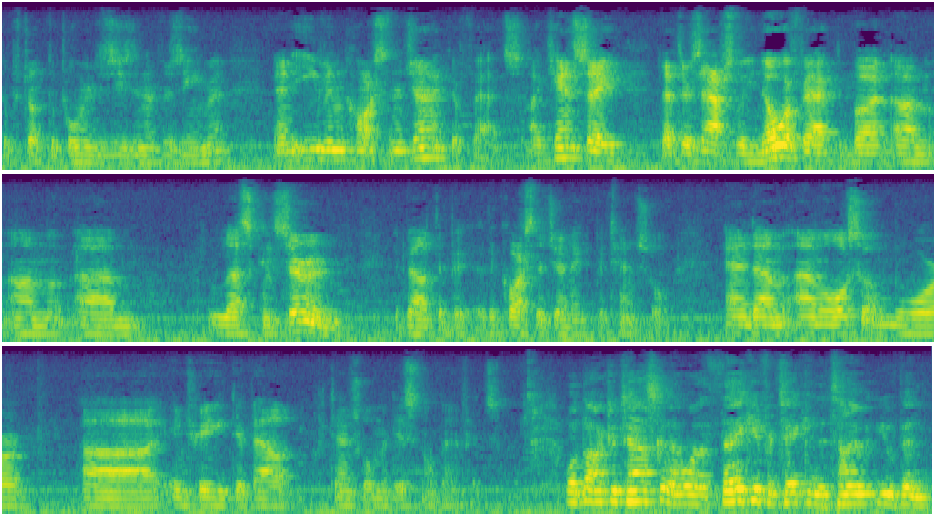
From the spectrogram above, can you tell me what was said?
obstructive pulmonary disease and emphysema, and even carcinogenic effects. I can't say that there's absolutely no effect, but um, I'm um, less concerned about the, the carcinogenic potential. And um, I'm also more uh, intrigued about potential medicinal benefits. Well, Dr. Taskin, I want to thank you for taking the time. that You've been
